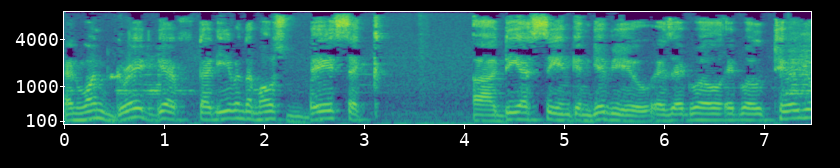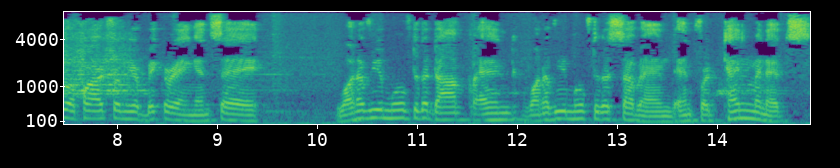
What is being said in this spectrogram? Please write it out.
And one great gift that even the most basic uh, DS scene can give you is it will, it will tear you apart from your bickering and say, one of you move to the dom end, one of you move to the sub end, and for 10 minutes,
